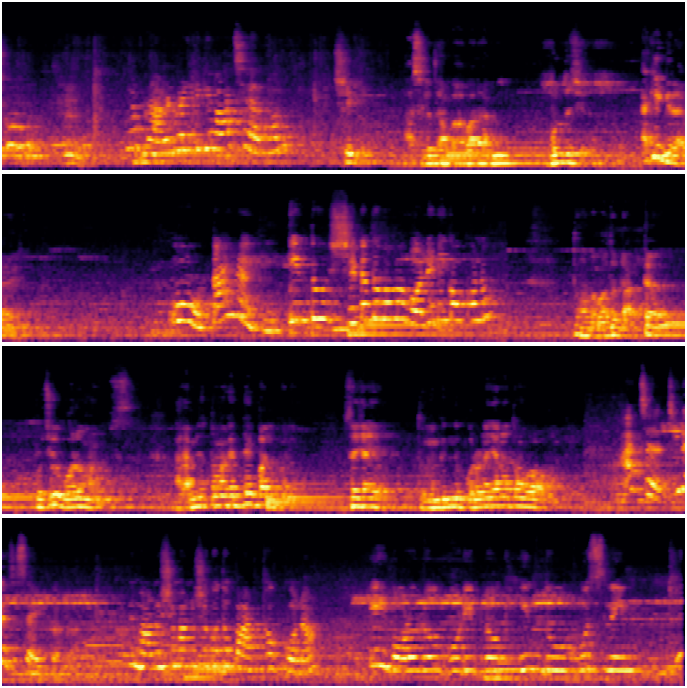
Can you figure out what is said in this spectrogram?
তোমার গ্রামের বাড়িতে কেউ আছে এখন? ছিল। আসলে তোমার বাবার আমি বন্ধু ছিল একই গ্রামের ও তাই নাকি? কিন্তু সেটা তো বাবা বলেনি কখনো? তোমার বাবা তো ডাক্তার প্রচুর বড় মানুষ। আর আমি তো তোমাকে দেখভাল করি। সে যাই হোক তুমি কিন্তু বলো না জানো তোমার বাবা আচ্ছা ঠিক আছে সাইড কাকা কিন্তু মানুষে মানুষে কত পার্থক্য না? এই বড় লোক গরিব লোক হিন্দু মুসলিম কি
